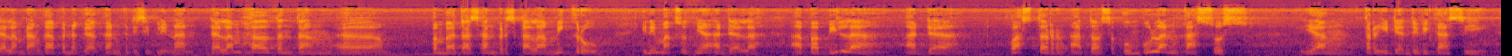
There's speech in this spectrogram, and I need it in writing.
dalam rangka penegakan kedisiplinan. Dalam hal tentang uh, pembatasan berskala mikro ini maksudnya adalah apabila ada klaster atau sekumpulan kasus yang teridentifikasi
